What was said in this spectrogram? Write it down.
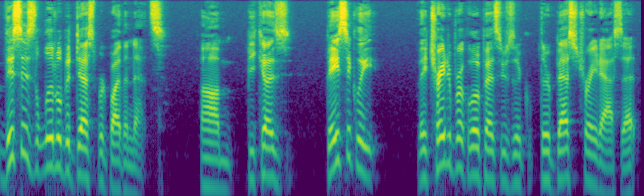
this is a little bit desperate by the Nets, um, because basically they traded Brook Lopez, who's their, their best trade asset.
